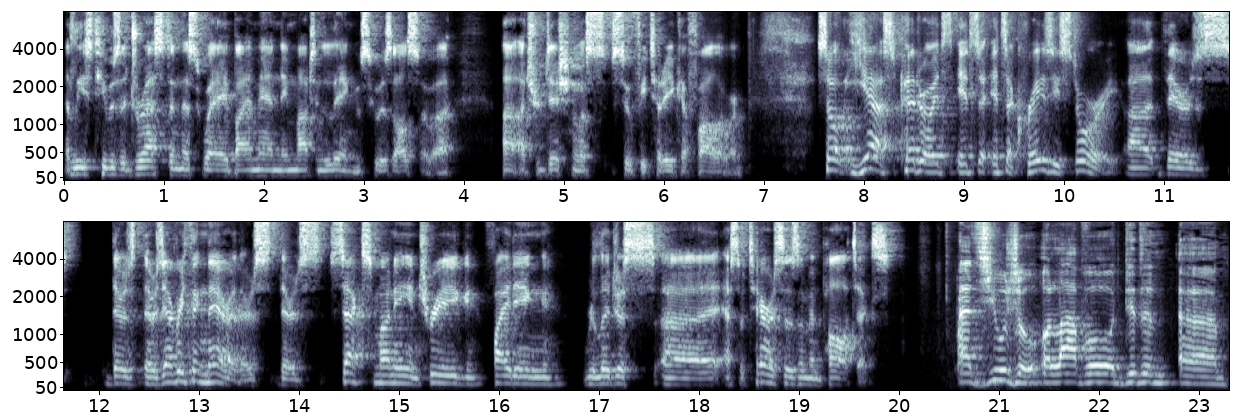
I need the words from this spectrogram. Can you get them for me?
At least he was addressed in this way by a man named Martin Lings, who is also a, a traditionalist Sufi tariqa follower. So yes, Pedro, it's it's a, it's a crazy story. Uh, there's there's there's everything there. There's there's sex, money, intrigue, fighting, religious uh, esotericism, and politics. As usual, Olavo didn't. Um,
